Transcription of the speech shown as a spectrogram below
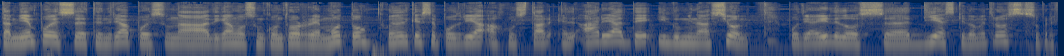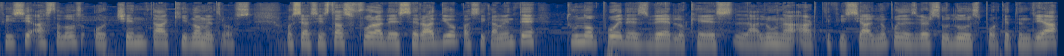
También pues eh, tendría pues una digamos un control remoto con el que se podría ajustar el área de iluminación. Podría ir de los 10 eh, kilómetros superficie hasta los 80 kilómetros. O sea si estás fuera de ese radio básicamente tú no puedes ver lo que es la luna artificial, no puedes ver su luz porque tendría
